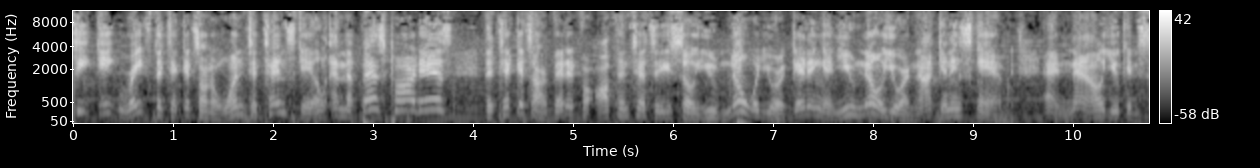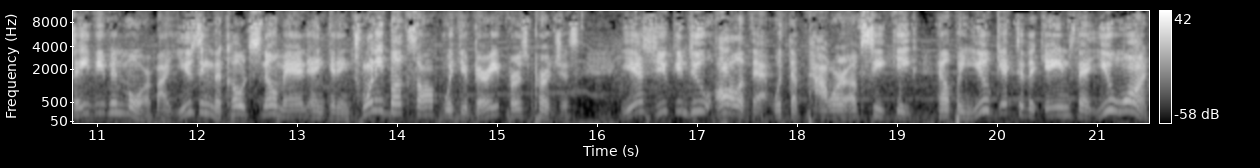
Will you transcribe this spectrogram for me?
SeatGeek rates the tickets on a 1 to 10 scale, and the best part is the tickets are vetted for authenticity so you know what you are getting and you know you are not getting scammed. And now you can save even more by using the code SNOWMAN and getting 20 bucks off with your very first purchase. Yes, you can do all of that with the power of SeatGeek, helping you get to the games that you want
